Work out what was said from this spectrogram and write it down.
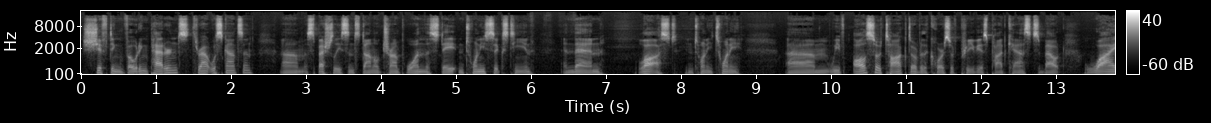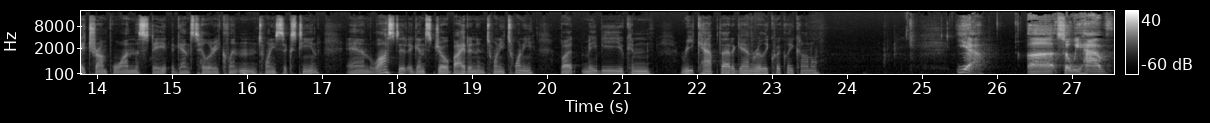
shifting voting patterns throughout Wisconsin, um, especially since Donald Trump won the state in 2016 and then lost in 2020. Um, we've also talked over the course of previous podcasts about why Trump won the state against Hillary Clinton in 2016 and lost it against Joe Biden in 2020. But maybe you can recap that again really quickly, Conall. Yeah. Uh, so we have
